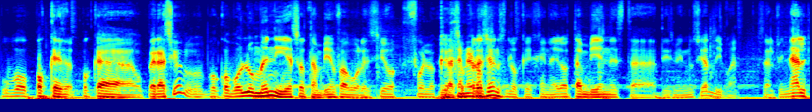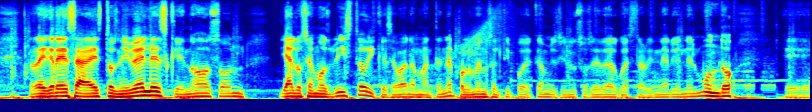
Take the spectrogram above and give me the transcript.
hubo poca, poca operación, poco volumen y eso también favoreció Fue lo que las generó. operaciones, lo que generó también esta disminución. Y bueno, pues al final regresa a estos niveles que no son ya los hemos visto y que se van a mantener, por lo menos el tipo de cambio, si no sucede algo extraordinario en el mundo, eh,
